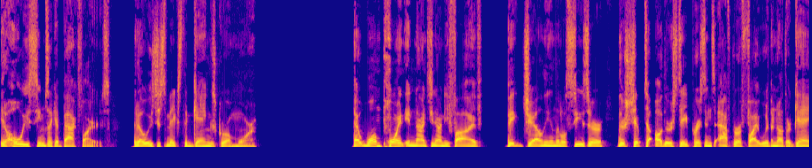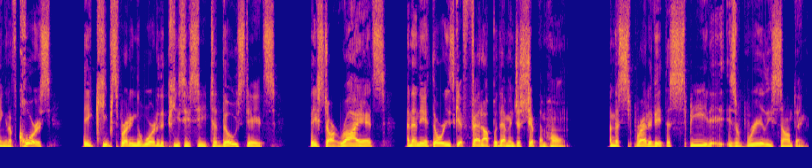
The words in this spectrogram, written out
it always seems like it backfires. It always just makes the gangs grow more. At one point in 1995, Big Jelly and Little Caesar, they're shipped to other state prisons after a fight with another gang. And of course, they keep spreading the word of the PCC to those states. They start riots, and then the authorities get fed up with them and just ship them home. And the spread of it, the speed is really something.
